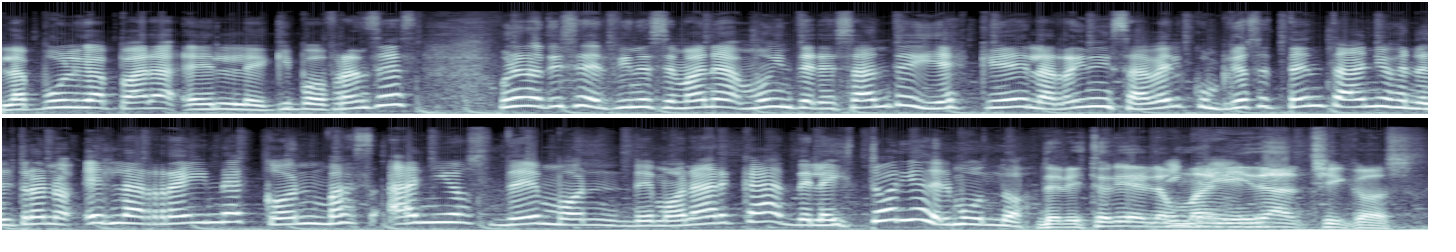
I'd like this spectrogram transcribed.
la pulga para el equipo francés. Una noticia del fin de semana muy interesante y es que la reina Isabel cumplió 70 años en el trono. Es la reina con más años de, mon- de monarca de la historia del mundo. De la historia de la Increíble. humanidad, chicos.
